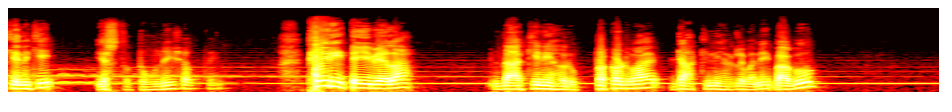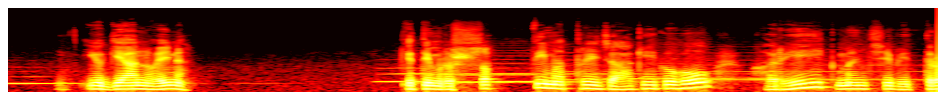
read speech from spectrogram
किनकि यस्तो त हुनै सक्दैन। फेरि त्यही बेला डाकिनेहरू प्रकट भए डाकिनेहरूले भने बाबु यो ज्ञान होइन। यो तिम्रो शक्ति मात्रै जागेको हो। हरेक मान्छेभित्र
